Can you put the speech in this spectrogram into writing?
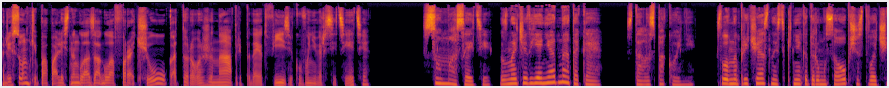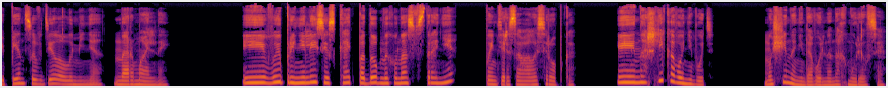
Рисунки попались на глаза главврачу, у которого жена преподает физику в университете. С ума сойти, значит, я не одна такая. Стало спокойней, словно причастность к некоторому сообществу отчепенцев делала меня нормальной. «И вы принялись искать подобных у нас в стране?» — поинтересовалась робко. «И нашли кого-нибудь?» Мужчина недовольно нахмурился.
